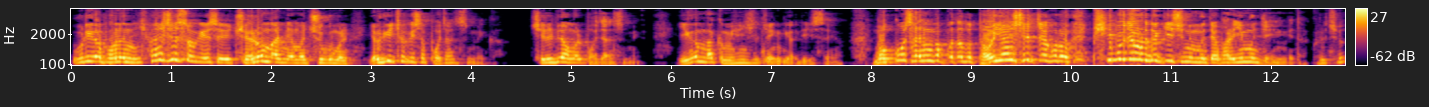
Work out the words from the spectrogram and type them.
우리가 보는 현실 속에서의 죄로 말미암아 죽음을 여기저기서 보지 않습니까? 질병을 보지 않습니까? 이것만큼 현실적인 게 어디 있어요? 먹고 사는 것보다도 더 현실적으로 피부적으로 느낄 수 있는 문제가 바로 이 문제입니다. 그렇죠?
